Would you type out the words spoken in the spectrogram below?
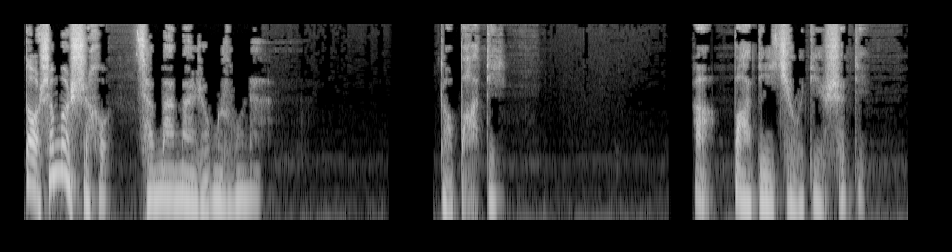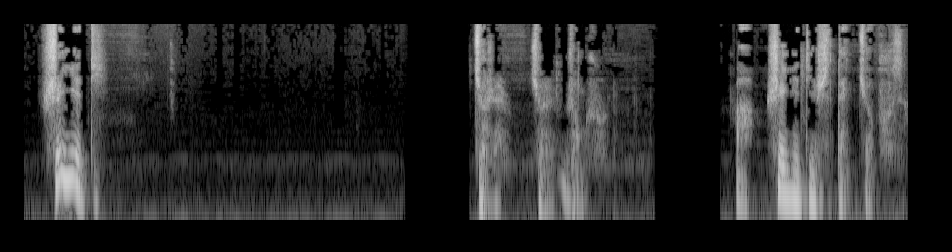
到什么时候才慢慢融入呢？到八地，啊，八地、九地、十地、十一地。就是就融入了，啊，十一地是等觉菩萨，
